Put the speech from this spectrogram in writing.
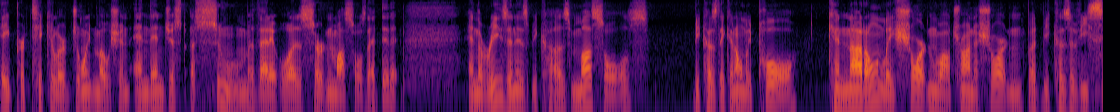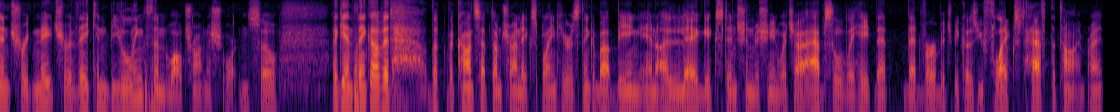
a particular joint motion and then just assume that it was certain muscles that did it. And the reason is because muscles, because they can only pull, can not only shorten while trying to shorten, but because of eccentric nature, they can be lengthened while trying to shorten. So again, think of it, the, the concept I'm trying to explain here is think about being in a leg extension machine, which I absolutely hate that, that verbiage because you flex half the time, right?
